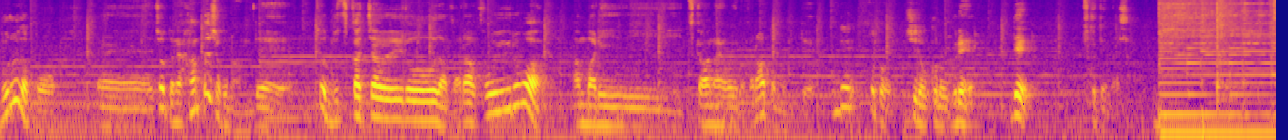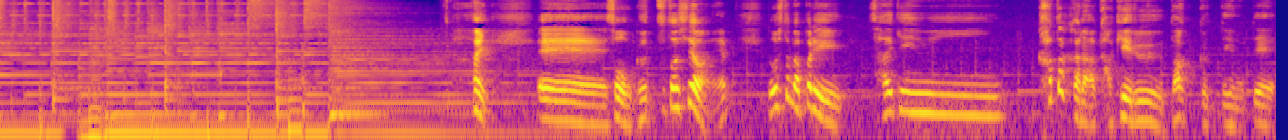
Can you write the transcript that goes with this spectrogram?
ブルーだと、えーちょっとね、反対色なんで、ちょっとぶつかっちゃう色だから、こういう色はあんまり使わない方がいいのかなと思って、で、ちょっと白、黒、グレーで作ってみました。はい。えーそう、グッズとしてはね、どうしてもやっぱり最近、肩からかけるバッグっていうのって、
